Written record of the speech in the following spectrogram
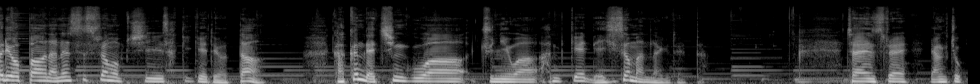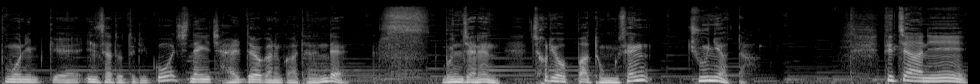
철이 오빠와 나는 스스럼 없이 사귀게 되었다 가끔 내 친구와 준이와 함께 넷이서 만나기도 했다. 자연스레 양쪽 부모님께 인사도 드리고 진행이 잘 되어가는 것 같았는데 문제는 철이 오빠 동생 준이었다. 듣자 하니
